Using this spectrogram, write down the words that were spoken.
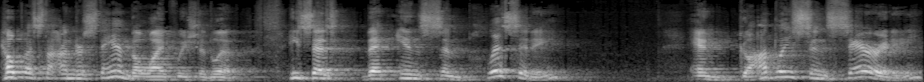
Help us to understand the life we should live. He says that in simplicity and godly sincerity,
